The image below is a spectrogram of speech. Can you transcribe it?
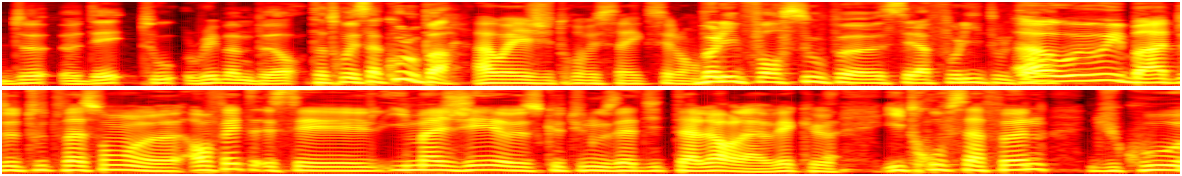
de A Day to Remember. T'as trouvé ça cool ou pas? Ah ouais, j'ai trouvé ça excellent. Bowling for Soup, euh, c'est la folie tout le temps. Ah oui, oui, bah de toute façon, euh, en fait, c'est imagé euh, ce que tu nous as dit tout à l'heure là, avec il trouve ça fun, du coup,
